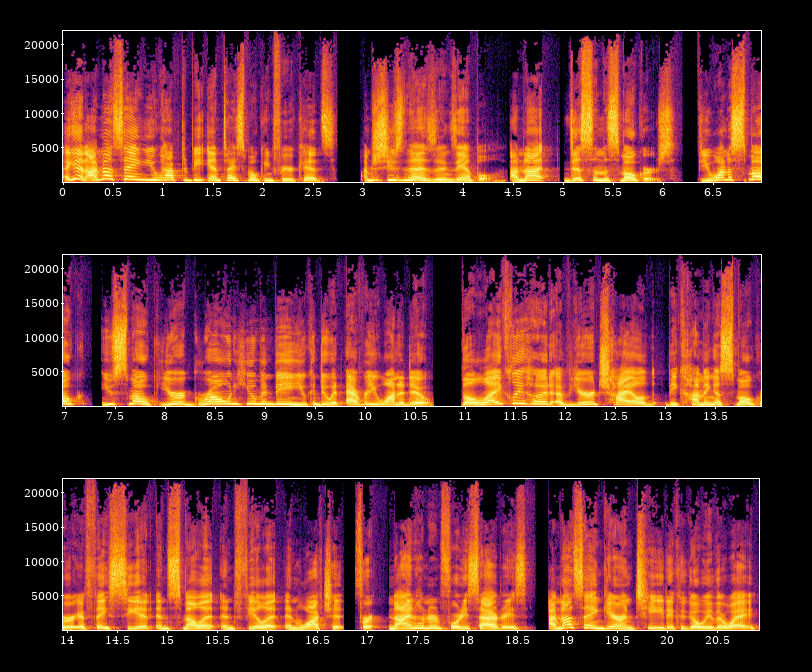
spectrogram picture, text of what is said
Again, I'm not saying you have to be anti smoking for your kids. I'm just using that as an example. I'm not dissing the smokers. If you want to smoke, you smoke. You're a grown human being. You can do whatever you want to do. The likelihood of your child becoming a smoker if they see it and smell it and feel it and watch it for 940 Saturdays, I'm not saying guaranteed, it could go either way,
